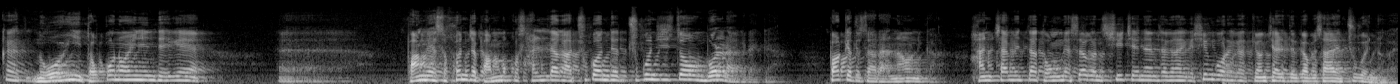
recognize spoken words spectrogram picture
그러니까 노인이 독거노인인데 이게 방에서 혼자 밥 먹고 살다가 죽었는데 죽은지도 몰라 그러니까 밖에도 잘 안 나오니까. 한참 있다 동네 썩은 시체 냄새가 나니까 신고를 해서 경찰이 들어가면 사람이 죽어 있는 거야.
